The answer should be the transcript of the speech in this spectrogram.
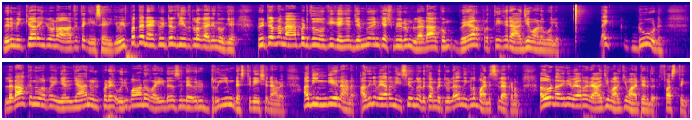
ഇതിന് മിക്കവാറും എനിക്ക് തോന്നുന്നു ആദ്യത്തെ കേസായിരിക്കും ഇപ്പം തന്നെ ട്വിറ്റർ ചെയ്തിട്ടുള്ള കാര്യം നോക്കിയേ. ട്വിറ്ററിന്റെ മാപ്പ് എടുത്ത് നോക്കിക്കഴിഞ്ഞാൽ ജമ്മു ആൻഡ് കാശ്മീരും ലഡാക്കും വേറെ പ്രത്യേക രാജ്യമാണ് പോലും. ലൈക്ക് ഡൂഡ് ലഡാക്ക് എന്ന് പറഞ്ഞു കഴിഞ്ഞാൽ ഞാൻ ഉൾപ്പെടെ ഒരുപാട് റൈഡേഴ്സിന്റെ ഒരു ഡ്രീം ഡെസ്റ്റിനേഷനാണ് അത് ഇന്ത്യയിലാണ്. അതിന് വേറെ വിസയൊന്നും എടുക്കാൻ പറ്റില്ല അത് നിങ്ങൾ മനസ്സിലാക്കണം. അതുകൊണ്ട് അതിനെ വേറെ രാജ്യമാക്കി മാറ്റരുത്. ഫസ്റ്റ് തിങ്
